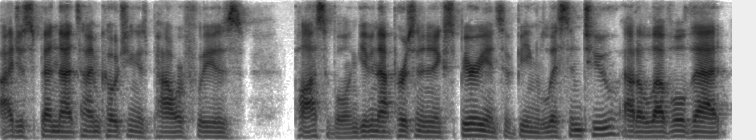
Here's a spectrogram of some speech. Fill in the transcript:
I just spend that time coaching as powerfully as possible and giving that person an experience of being listened to at a level that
